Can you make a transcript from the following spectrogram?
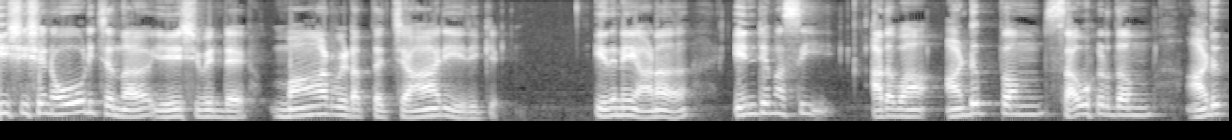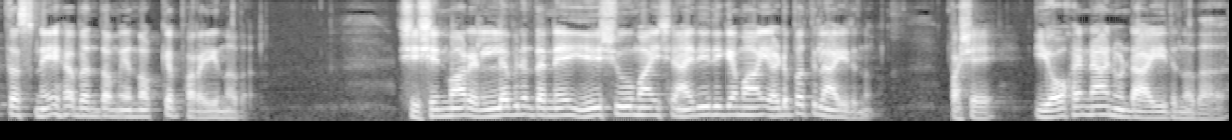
ഈ ശിഷ്യൻ ഓടിച്ചെന്ന് യേശുവിന്റെ മാർവിടത്തെ ചാരിയിരിക്കും. ഇതിനെയാണ് ഇന്റിമസി അഥവാ അടുപ്പം സൗഹൃദം അടുത്ത സ്നേഹബന്ധം എന്നൊക്കെ പറയുന്നത്. ശിഷ്യന്മാർ എല്ലാവരും തന്നെ യേശുവുമായി ശാരീരികമായി അടുപ്പത്തിലായിരുന്നു. പക്ഷേ യോഹന്നാനുണ്ടായിരുന്നത്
